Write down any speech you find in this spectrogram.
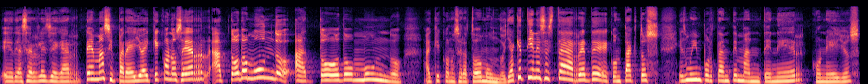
eh, de hacerles llegar temas y para ello hay que conocer a todo mundo, a todo mundo, hay que conocer a todo mundo. Ya que tienes esta red de contactos, es muy importante mantener con ellos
